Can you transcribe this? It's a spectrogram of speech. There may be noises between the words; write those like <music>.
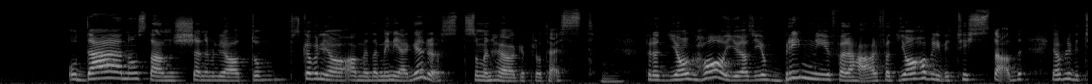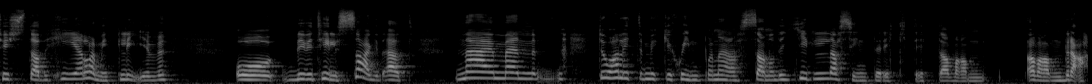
Och där någonstans känner väl jag att då ska väl jag använda min egen röst som en hög protest. För att jag har ju, alltså jag brinner ju för det här för att jag har blivit tystad. Jag har blivit tystad hela mitt liv. Och blivit tillsagd att nej men du har lite mycket skinn på näsan och det gillas inte riktigt av, an- av andra.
